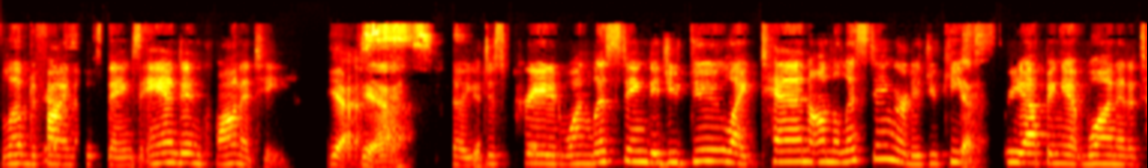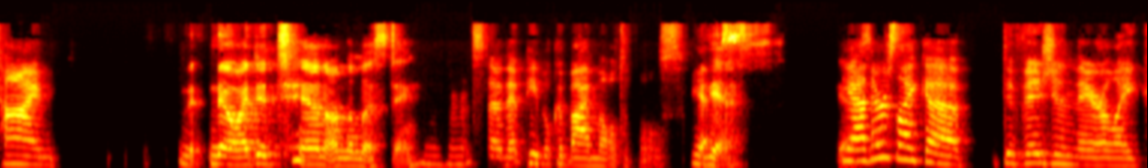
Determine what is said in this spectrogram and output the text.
Love to find those things and in quantity. Yes. Yes. So you Yeah. just created one listing. Did you do like 10 on the listing or did you keep Yes. re-upping it one at a time No, I did 10 on the listing. Mhm. so that people could buy multiples? Yes. Yes. Yeah, there's like a division there. Like,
